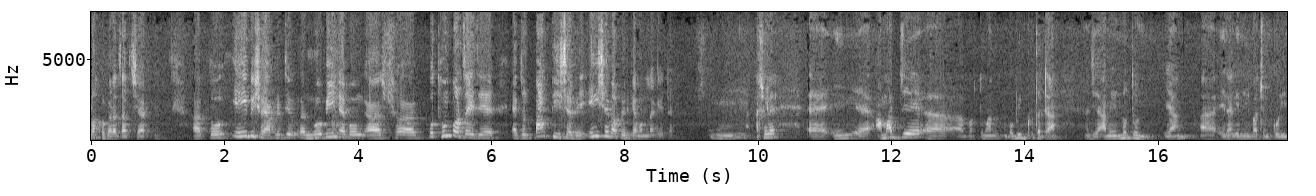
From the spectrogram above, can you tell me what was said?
লক্ষ্য করা যাচ্ছে আর কি। তো এই বিষয়ে আপনার যে নবীন এবং প্রথম পর্যায়ে যে একজন প্রার্থী হিসাবে, এই হিসাবে আপনার কেমন লাগে এটা? আসলে এই আমার যে বর্তমান অভিজ্ঞতাটা যে আমি নতুন ইয়াং এর আগে নির্বাচন করি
